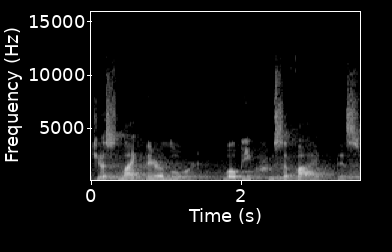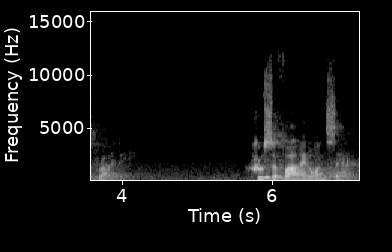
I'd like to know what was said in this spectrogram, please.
just like their Lord, will be crucified this Friday. Crucified on Saturday.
